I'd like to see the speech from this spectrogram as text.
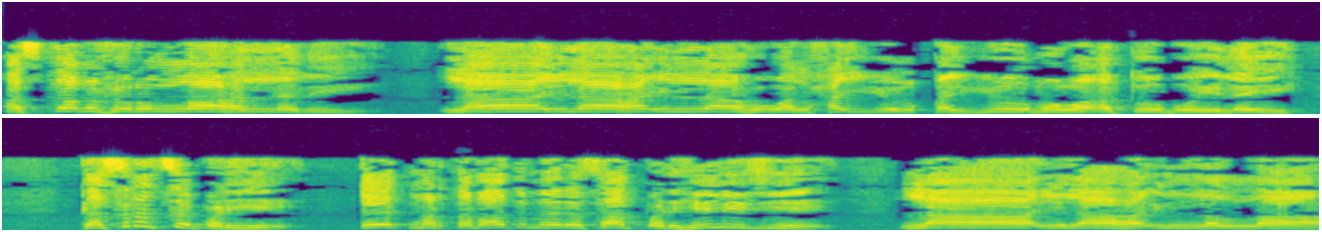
استغفر اللہ الذي لا الہ الا هو الحی القیوم واتوب الیہ۔ کثرت سے پڑھیے۔ ایک مرتبہ تو میرے ساتھ پڑھ ہی لیجیے لا الہ الا اللہ،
